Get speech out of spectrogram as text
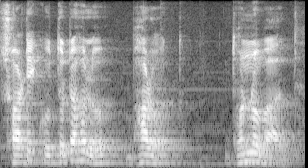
সঠিক উত্তরটা হলো ভারত। ধন্যবাদ।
